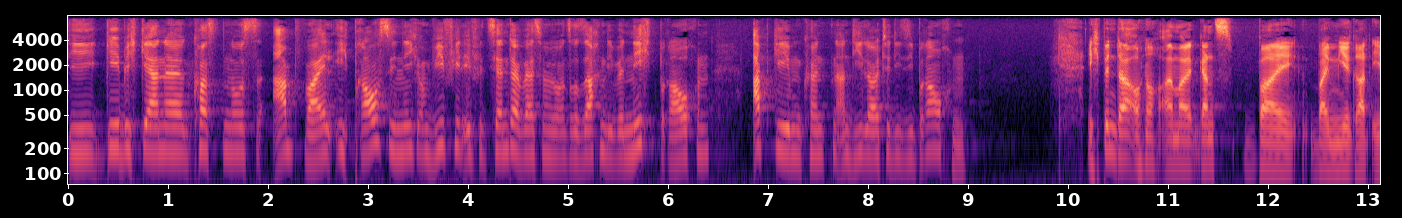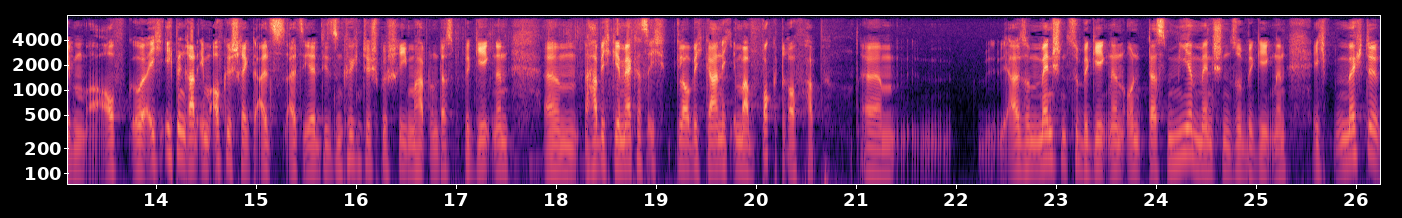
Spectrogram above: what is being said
die gebe ich gerne kostenlos ab, weil ich brauche sie nicht und wie viel effizienter wäre es, wenn wir unsere Sachen, die wir nicht brauchen, abgeben könnten an die Leute, die sie brauchen. Ich bin da auch noch einmal ganz bei, bei mir gerade eben auf, ich, ich bin gerade eben aufgeschreckt, als, als ihr diesen Küchentisch beschrieben habt und das Begegnen, ähm, habe ich gemerkt, dass ich, glaube ich, gar nicht immer Bock drauf habe. Ähm, also Menschen zu begegnen und dass mir Menschen so begegnen. Ich möchte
